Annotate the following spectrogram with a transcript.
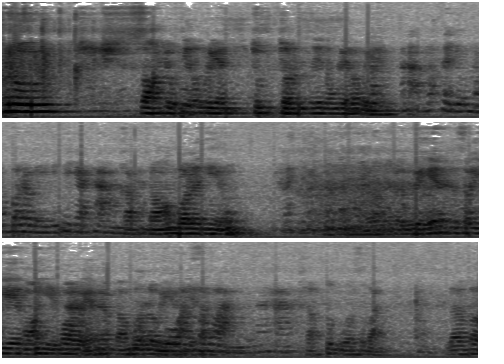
ครู สอนอยู่ที่โรงเรียนชุมชนที่โรงเรียนโรงเรียนมัธยมหนองบัวระเหววิทยาคารครับหนองบัวระเหวเหวนั่นคือสระเอหอหีบวอแหวนนะครับหนองบัวระเหวบัวสวรรค์นะคะครับตุ้มบัวสวรรค์แล้วก็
